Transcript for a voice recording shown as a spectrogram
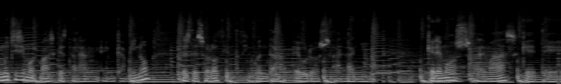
y muchísimos más que estarán en camino desde solo 150 euros al año. Queremos además que te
